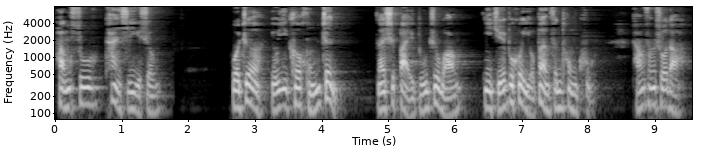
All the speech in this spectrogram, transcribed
唐苏叹息一声。我这有一颗红阵，乃是百毒之王，你绝不会有半分痛苦。”唐风说道，“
